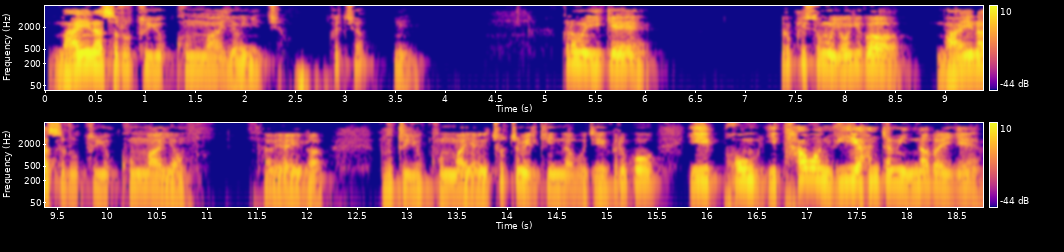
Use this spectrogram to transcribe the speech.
마이너스 루트 6,0이죠. 그렇죠? 음. 그러면 이게 이렇게 쓰면 여기가 마이너스 루트 6,0 다음에 여기가 루트 6,0이 초점이 이렇게 있나 보지. 그리고 이 폼, 이 타원 위에 한 점이 있나 봐, 이게.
